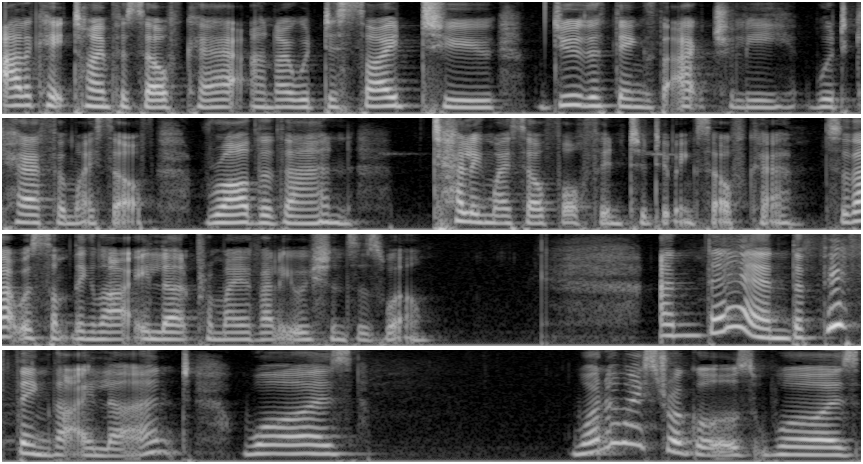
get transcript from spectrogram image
allocate time for self care and I would decide to do the things that actually would care for myself rather than telling myself off into doing self care. So that was something that I learned from my evaluations as well. And then the fifth thing that I learned was one of my struggles was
